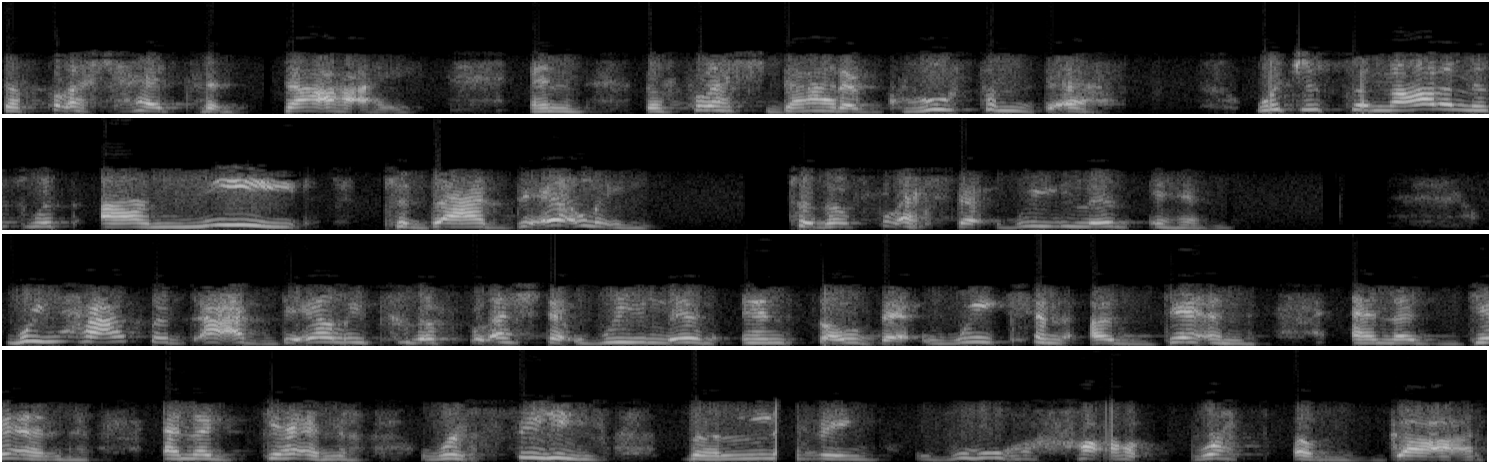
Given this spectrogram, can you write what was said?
the flesh had to die. And the flesh died a gruesome death, which is synonymous with our need to die daily to the flesh that we live in. We have to die daily to the flesh that we live in so that we can again and again and again receive the living Ruah breath of God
